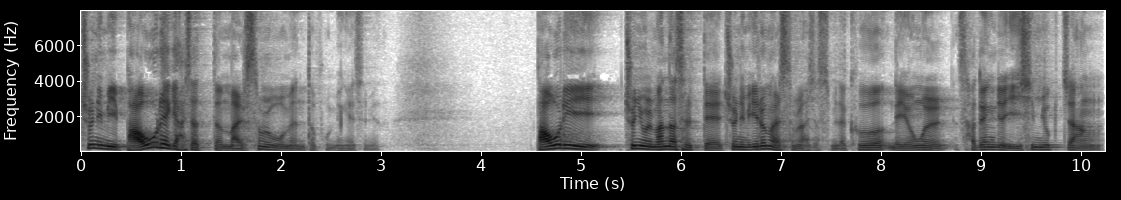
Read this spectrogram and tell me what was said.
주님이 바울에게 하셨던 말씀을 보면 더 분명해집니다. 바울이 주님을 만났을 때 주님이 이런 말씀을 하셨습니다. 그 내용을 사도행전 26장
